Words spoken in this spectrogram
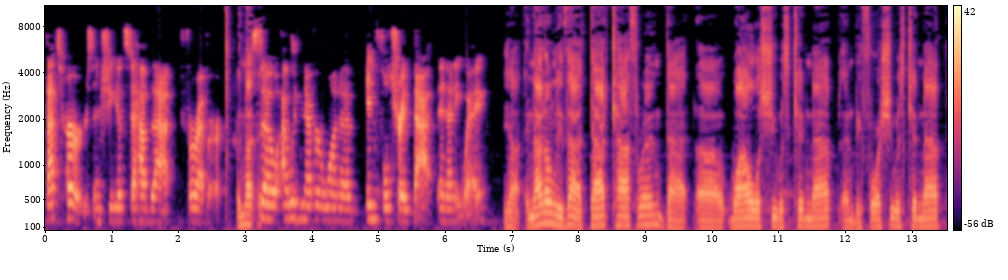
that's hers, and she gets to have that forever. Not, so I would never want to infiltrate that in any way. Yeah, and not only that, that Catherine, that uh, while she was kidnapped and before she was kidnapped,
